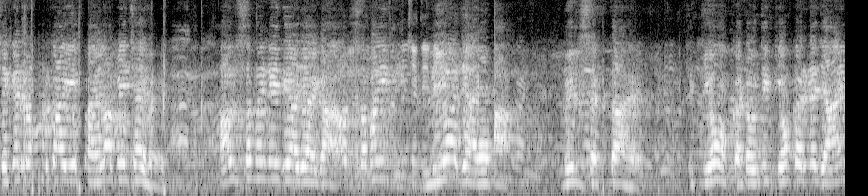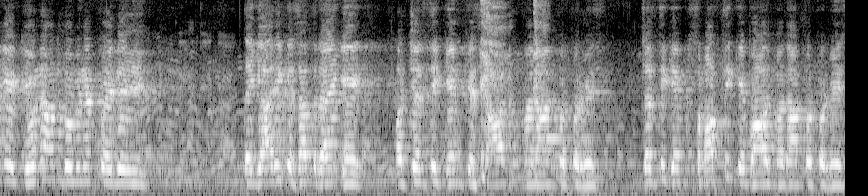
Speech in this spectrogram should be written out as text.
सेकेंड राउंड का ये पहला मैच है भाई। अब समय नहीं दिया जाएगा। अब समय लिया जाएगा। मिल सकता है। तो क्यों? कटौती क्यों करने जाएँगे? क्यों ना हम दो मिनट पहले ही तैयारी के साथ रहेंगे और चलती गेम के साथ मैदान पर प्रवेश चलती गेम समाप्ति के बाद मैदान पर प्रवेश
